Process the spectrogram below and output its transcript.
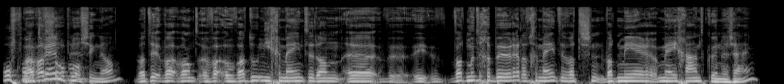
Van Maar wat is de oplossing dan? Wat, wa- want wa- wat doen die gemeenten dan? eh, wat moet er gebeuren dat gemeenten wat, wat meer meegaand kunnen zijn?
